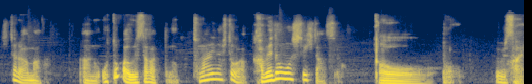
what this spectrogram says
そしたら、まあ、あの、音がうるさかったの。隣の人が壁ドンをしてきたんですよ。おー。うるさ。はい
